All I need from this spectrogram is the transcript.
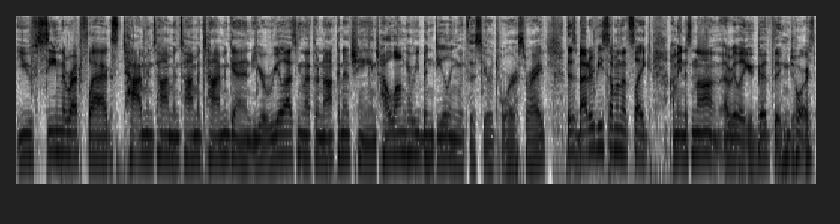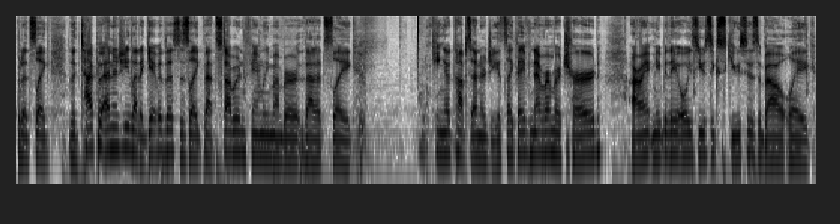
you've seen the red flags time and time and time and time again. You're realizing that they're not going to change. How long have you been dealing with this here, Taurus, right? This better be someone that's like, I mean, it's not really a good thing Taurus, but it's like the type of energy that I get with this is like that stubborn family member that it's like King of Cups energy. It's like they've never matured. All right. Maybe they always use excuses about like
